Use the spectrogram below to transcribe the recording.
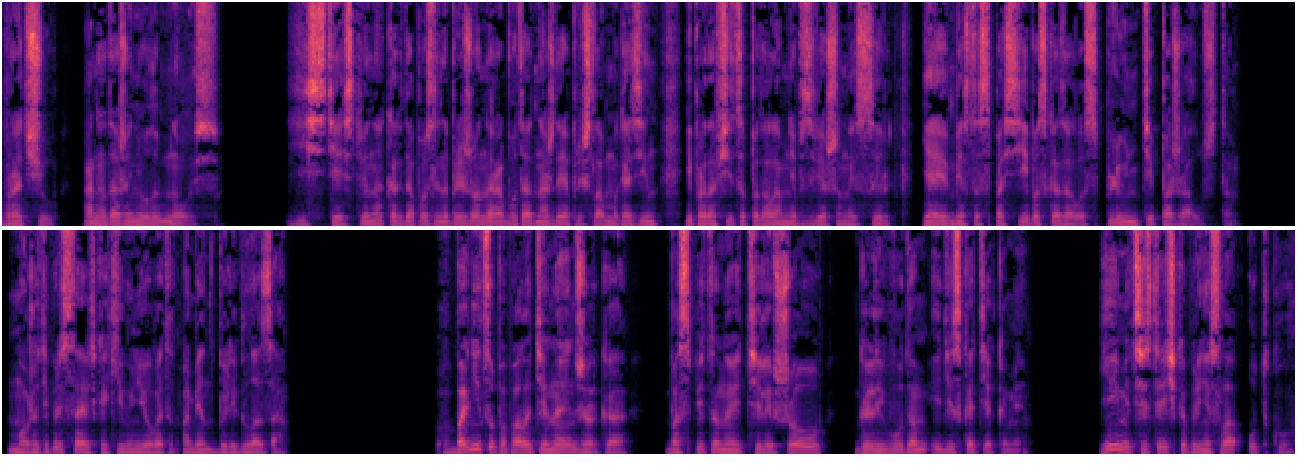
врачу. Она даже не улыбнулась. Естественно, когда после напряженной работы однажды я пришла в магазин, и продавщица подала мне взвешенный сыр, я ей вместо «спасибо» сказала «сплюньте, пожалуйста». Можете представить, какие у нее в этот момент были глаза? В больницу попала тинейджерка, воспитанная телешоу, Голливудом и дискотеками. Ей медсестричка принесла утку.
